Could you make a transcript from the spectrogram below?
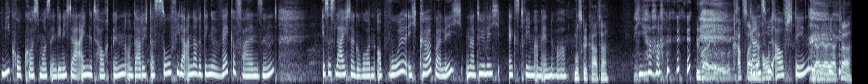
Mikrokosmos, in den ich da eingetaucht bin und dadurch, dass so viele andere Dinge weggefallen sind, ist es leichter geworden, obwohl ich körperlich natürlich extrem am Ende war. Muskelkater? Ja. Überall so, Kratzer Ganz in der Haut. früh aufstehen. Ja, ja, ja, klar.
